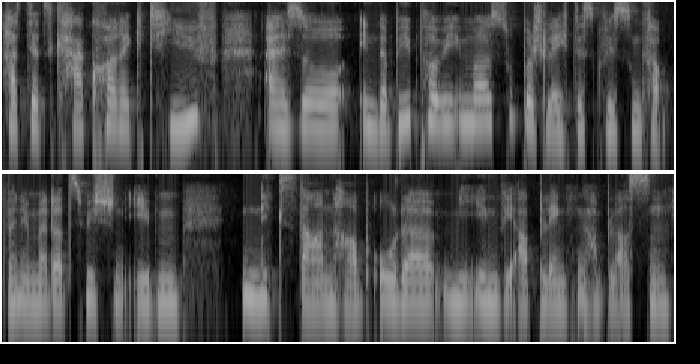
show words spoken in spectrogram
hast jetzt kein Korrektiv. Also in der BIP habe ich immer super schlechtes Gewissen gehabt, wenn ich mir dazwischen eben nichts getan habe oder mich irgendwie ablenken habe lassen.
